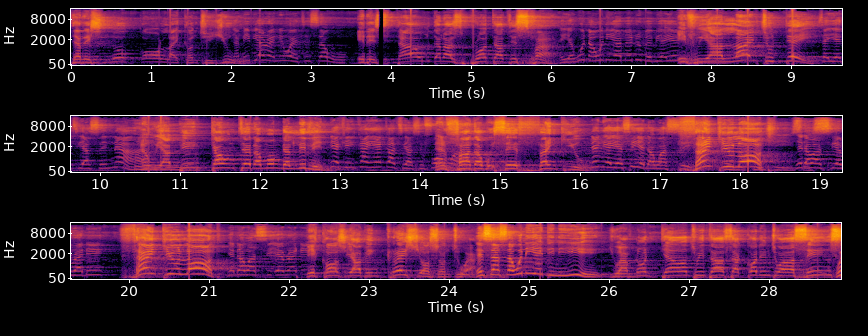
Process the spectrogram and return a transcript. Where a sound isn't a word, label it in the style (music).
There is no God like unto you. nyame biara ni wɔ ɛte sɛ wo. It is thou that has brought us this far. ɛyɛ wo na wode yɛbɛduru baabi a yɛ If we are alive today sɛ yɛte ase ne a and we are being counted among the living, ne yɛkenkan yɛn ka te asefoɔ and Father, we say thank you. ne neɛ yɛse yɛda wo ase Thank you, Lord. yɛda wo ase awurade. Thank you, Lord, yɛda wo ase because you have been gracious unto us. ɛsiane sɛ wo ne yɛdi You have not dealt with us according to our sins,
